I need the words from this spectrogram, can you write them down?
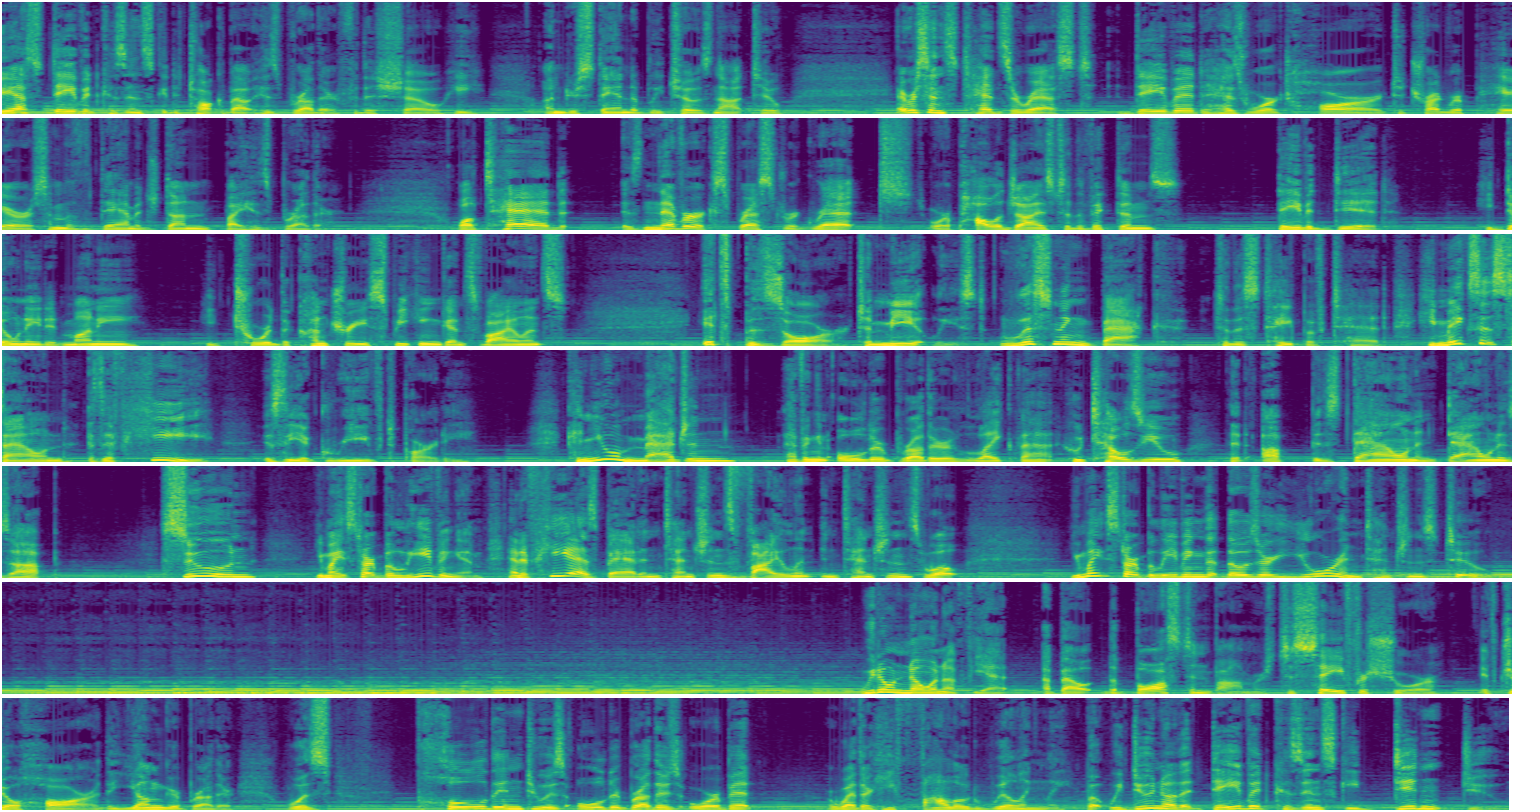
We asked David Kaczynski to talk about his brother for this show. He understandably chose not to. Ever since Ted's arrest, David has worked hard to try to repair some of the damage done by his brother. While Ted has never expressed regret or apologized to the victims, David did. He donated money, he toured the country speaking against violence. It's bizarre, to me at least, listening back to this tape of Ted. He makes it sound as if he is the aggrieved party. Can you imagine having an older brother like that who tells you that up is down and down is up? Soon, you might start believing him. And if he has bad intentions, violent intentions, well, you might start believing that those are your intentions too. We don't know enough yet about the Boston bombers to say for sure if Dzhokhar, the younger brother, was pulled into his older brother's orbit or whether he followed willingly. But we do know that David Kaczynski didn't do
